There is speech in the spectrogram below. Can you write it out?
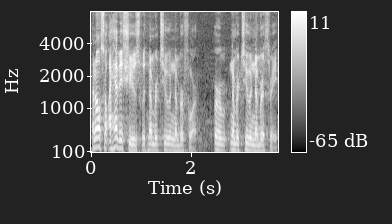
And also, I have issues with number two and number four, or number two and number three.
